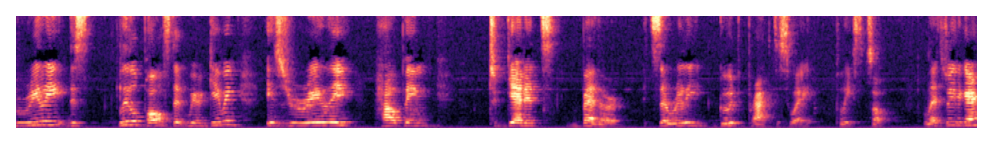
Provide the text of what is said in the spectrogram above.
really this little pulse that we're giving is really helping to get it better. It's a really good practice way, please. So let's do it again.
